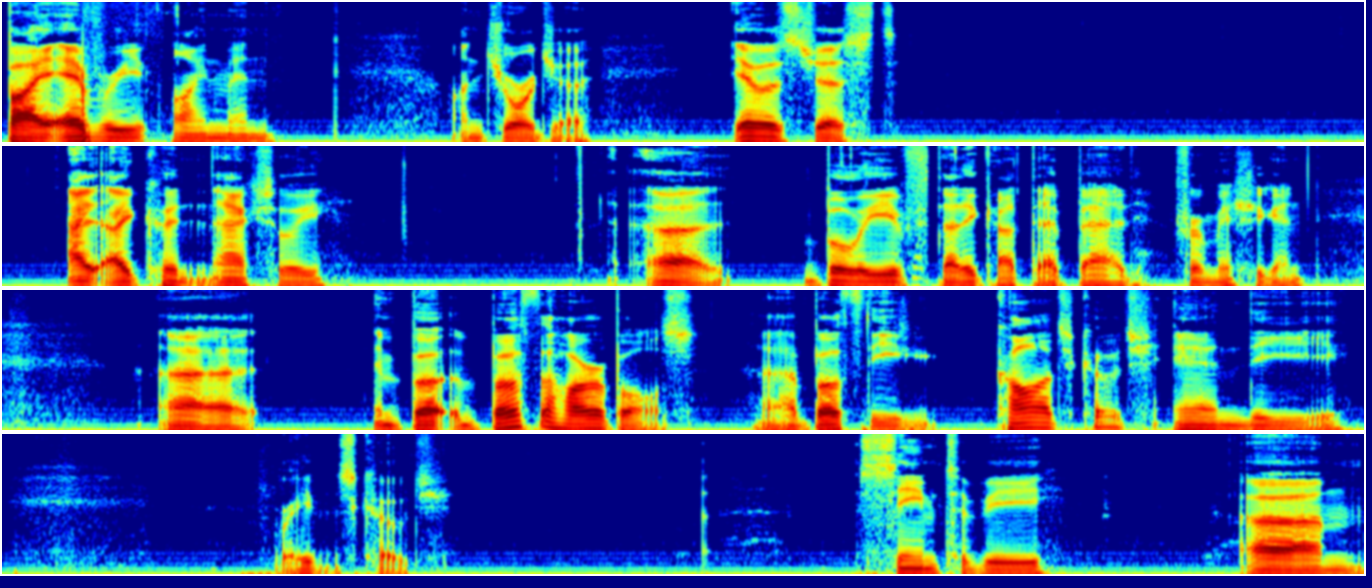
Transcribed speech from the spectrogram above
by every lineman on Georgia. It was just I I couldn't actually uh, believe that it got that bad for Michigan. Uh, and bo- both the Harbaughs uh, both the college coach and the Ravens coach seem to be um,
